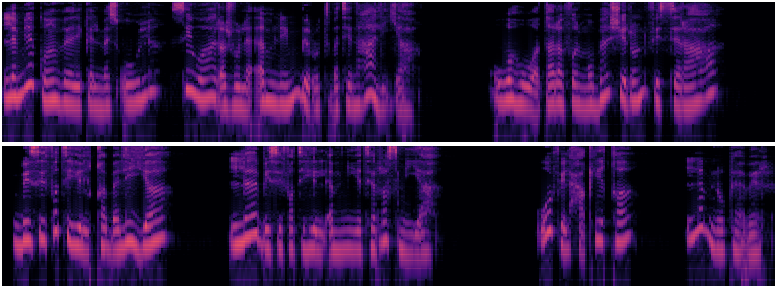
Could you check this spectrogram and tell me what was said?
لم يكن ذلك المسؤول سوى رجل أمن برتبة عالية. وهو طرف مباشر في الصراع بصفته القبلية لا بصفته الأمنية الرسمية. وفي الحقيقة لم نكابر.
